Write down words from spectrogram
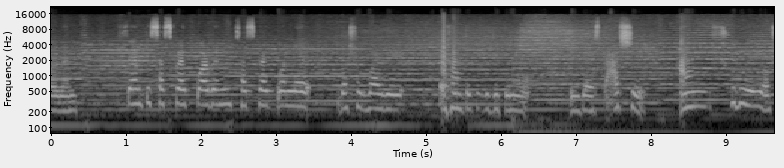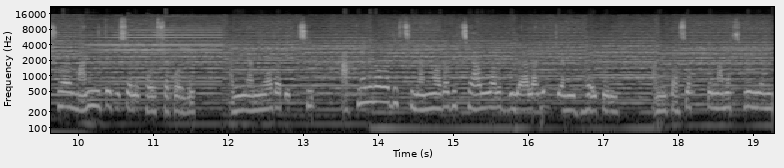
করবেন। চ্যানেলটি সাবস্ক্রাইব করবেন সাবস্ক্রাইব করলে দর্শক বাড়বে। এখান থেকে যদি কোনো ইন্টারেস্ট আসে, আমি শুধু এই অসহায় মানুষদের পিছনে খরচা করব। আমি আমি অর্ডার দিচ্ছি, আপনাদের অর্ডার দিচ্ছি না আমি অর্ডার দিচ্ছি আল্লাহ বলে আল্লাহকে আমি ভয় করি। আমি ওয়াক্ত নামাজ পড়ি, আমি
